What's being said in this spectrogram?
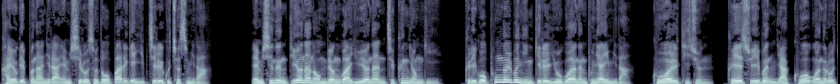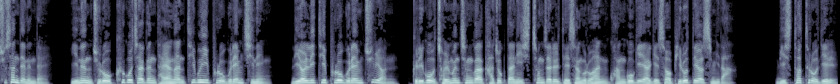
가요계뿐 아니라 MC로서도 빠르게 입지를 굳혔습니다. MC는 뛰어난 언변과 유연한 즉흥 연기, 그리고 폭넓은 인기를 요구하는 분야입니다. 9월 기준 그의 수입은 약 9억 원으로 추산되는데 이는 주로 크고 작은 다양한 TV 프로그램 진행, 리얼리티 프로그램 출연, 그리고 젊은 층과 가족 단위 시청자를 대상으로 한 광고 계약에서 비롯되었습니다. 미스터 트롯1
